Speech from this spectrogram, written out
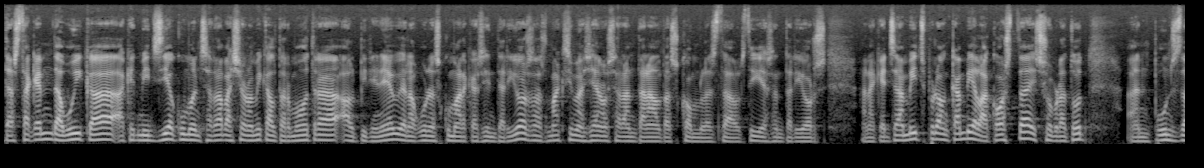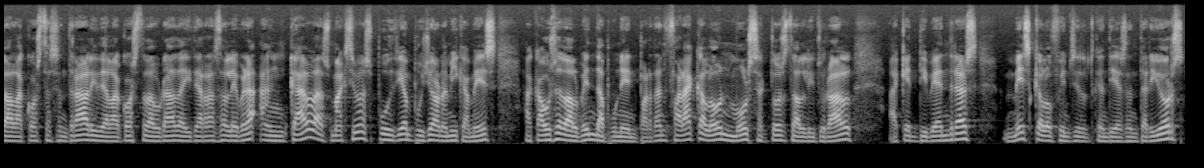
destaquem d'avui que aquest migdia començarà a baixar una mica el termòmetre al Pirineu i en algunes comarques interiors. Les màximes ja no seran tan altes com les dels dies anteriors en aquests àmbits, però en canvi a la costa i sobretot en punts de la costa central i de la costa daurada i Terres de l'Ebre encara les màximes podrien pujar una mica més a causa del vent de ponent. Per tant, farà calor en molts sectors del litoral aquest divendres, més calor fins i tot que en dies anteriors,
